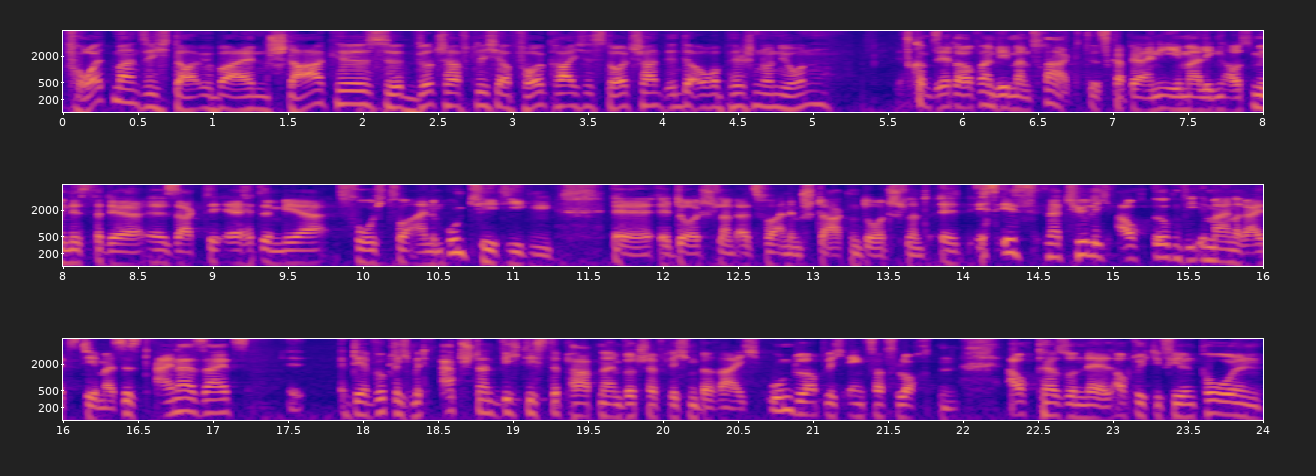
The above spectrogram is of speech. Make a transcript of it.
Freut man sich da über ein starkes, wirtschaftlich erfolgreiches Deutschland in der Europäischen Union? Es kommt sehr darauf an, wen man fragt. Es gab ja einen ehemaligen Außenminister, der äh, sagte, er hätte mehr Furcht vor einem untätigen äh, Deutschland als vor einem starken Deutschland. Äh, es ist natürlich auch irgendwie immer ein Reizthema. Es ist einerseits äh, der wirklich mit Abstand wichtigste Partner im wirtschaftlichen Bereich, unglaublich eng verflochten, auch personell, auch durch die vielen Polen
